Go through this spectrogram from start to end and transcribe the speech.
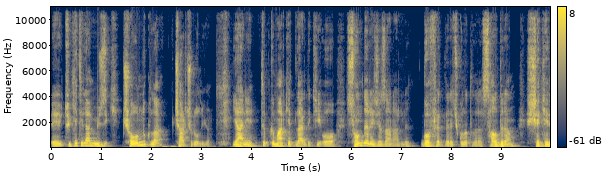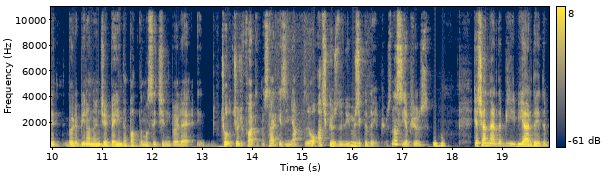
e, tüketilen müzik çoğunlukla çarçur oluyor. Yani tıpkı marketlerdeki o son derece zararlı gofretlere, çikolatalara saldıran, şekeri böyle bir an önce beyinde patlaması için böyle e, çoluk çocuk fark etmez. Herkesin yaptığı o aç gözlülüğü müzikle de yapıyoruz. Nasıl yapıyoruz? Geçenlerde bir, bir yerdeydim.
